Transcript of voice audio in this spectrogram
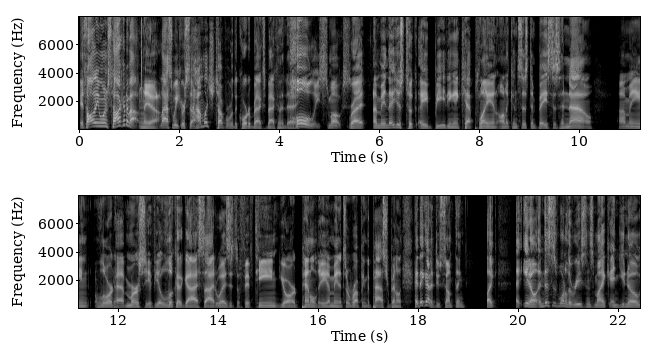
it's all anyone's talking about. Yeah. Last week or so. How much tougher were the quarterbacks back in the day? Holy smokes! Right? I mean, they just took a beating and kept playing on a consistent basis. And now, I mean, Lord have mercy. If you look at a guy sideways, it's a 15 yard penalty. I mean, it's a roughing the passer penalty. Hey, they got to do something. Like, uh, you know, and this is one of the reasons, Mike, and you know,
